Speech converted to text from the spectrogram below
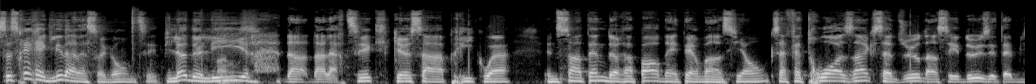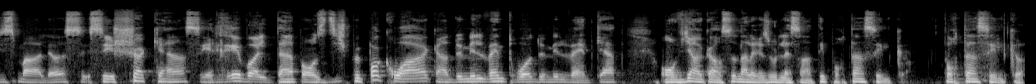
Ce serait réglé dans la seconde. sais. Puis là, de lire dans, dans l'article que ça a pris quoi une centaine de rapports d'intervention, que ça fait trois ans que ça dure dans ces deux établissements-là, c'est choquant, c'est révoltant. Puis on se dit, je peux pas croire qu'en 2023-2024, on vit encore ça dans le réseau de la santé. Pourtant, c'est le cas. Pourtant, c'est le cas.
